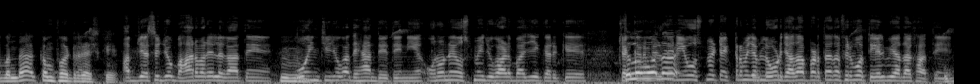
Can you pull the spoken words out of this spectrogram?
बंदा कंफर्ट रह सके। अब जैसे जो बाहर वाले लगाते हैं वो इन चीज़ों का ध्यान देते नहीं है। उन्होंने उसमें जुगाड़बाजी करके चलो वो है। उसमें ट्रैक्टर में जब लोड ज़्यादा पड़ता है तो फिर वो तेल भी ज़्यादा खाते हैं।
